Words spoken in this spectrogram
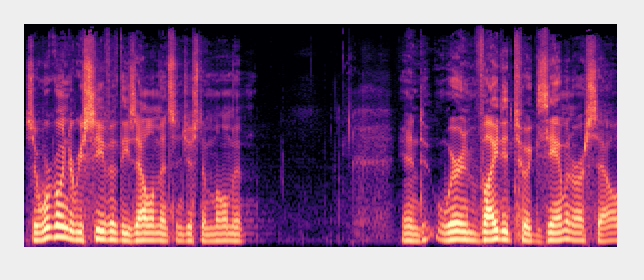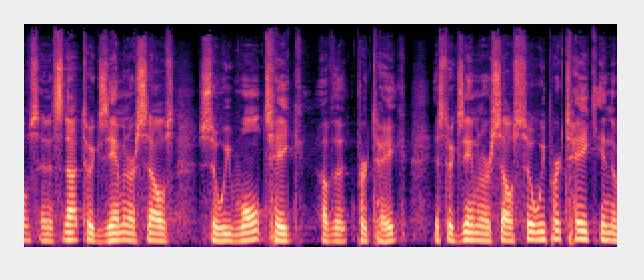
So we're going to receive of these elements in just a moment. And we're invited to examine ourselves, and it's not to examine ourselves so we won't take of the partake. It's to examine ourselves so we partake in the,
